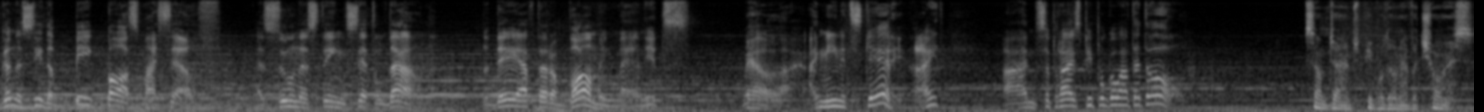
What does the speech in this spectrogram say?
Gonna see the big boss myself. As soon as things settle down. The day after a bombing, man, it's... Well, I mean, it's scary, right? I'm surprised people go out at all. Sometimes people don't have a choice.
